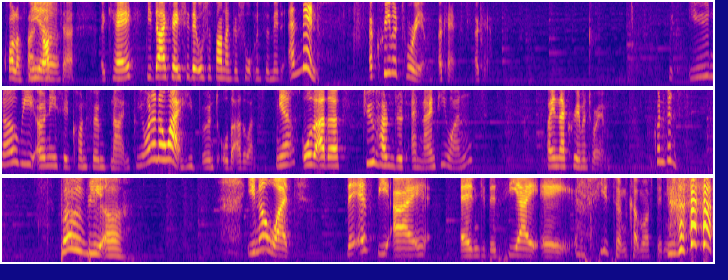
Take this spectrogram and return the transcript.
qualified Yeah. doctor. Okay. He like they said they also found like assortments of med and then a crematorium. Okay. Okay. You know, we only said confirmed nine. You want to know why? He burnt all the other ones. Yeah. All the other 290 ones are in that crematorium. I'm convinced. Probably are. You know what? The FBI and the CIA, please don't come after me.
